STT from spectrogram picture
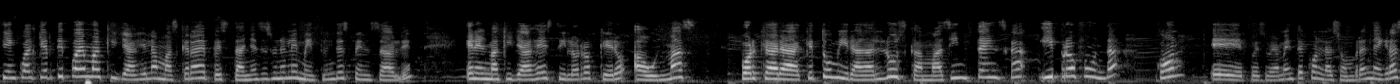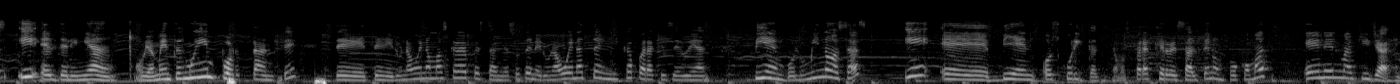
Si en cualquier tipo de maquillaje la máscara de pestañas es un elemento indispensable, en el maquillaje de estilo rockero aún más, porque hará que tu mirada luzca más intensa y profunda con eh, pues obviamente con las sombras negras y el delineado. Obviamente es muy importante de tener una buena máscara de pestañas o tener una buena técnica para que se vean bien voluminosas y eh, bien oscuritas, digamos, para que resalten un poco más en el maquillaje.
